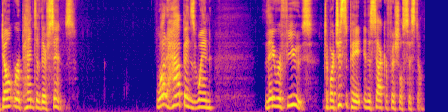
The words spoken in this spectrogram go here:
don't repent of their sins? What happens when they refuse to participate in the sacrificial system?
